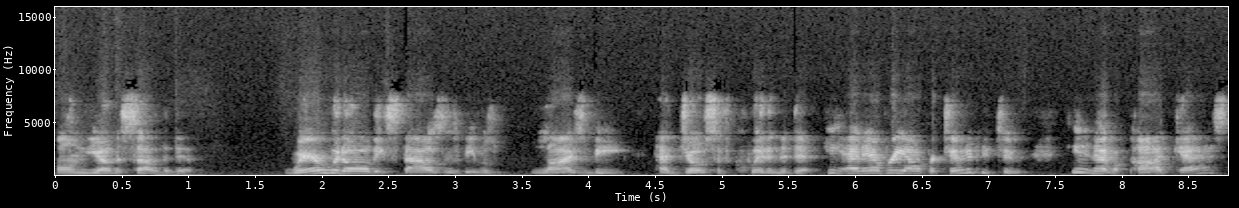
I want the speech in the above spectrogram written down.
on the other side of the dip. Where would all these thousands of people's lives be had Joseph quit in the dip? He had every opportunity to. He didn't have a podcast.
